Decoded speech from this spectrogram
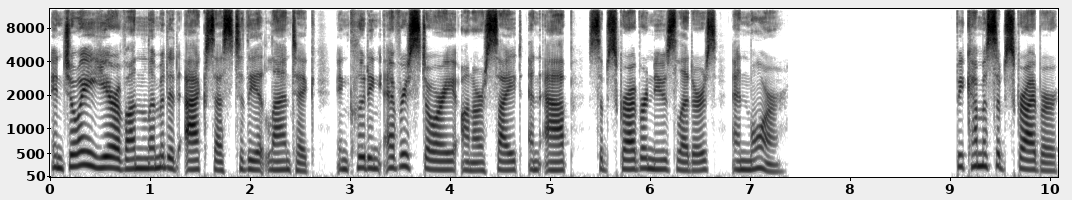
Enjoy a year of unlimited access to the Atlantic, including every story on our site and app, subscriber newsletters, and more. Become a subscriber.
